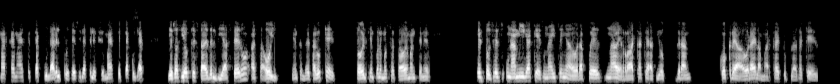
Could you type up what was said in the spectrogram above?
marca más espectacular, el proceso y la selección más espectacular. Y eso ha sido que está desde el día cero hasta hoy. ¿sí? Es algo que todo el tiempo le hemos tratado de mantener. Entonces, una amiga que es una diseñadora, pues una berraca que ha sido gran co-creadora de la marca de tu plaza, que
